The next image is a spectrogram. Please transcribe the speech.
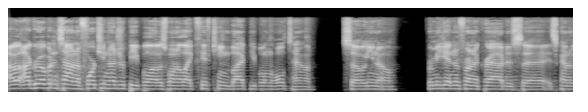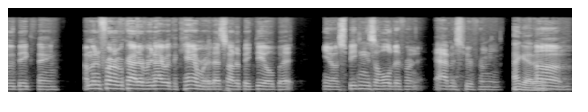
I, I grew up in a town of 1,400 people. I was one of like 15 black people in the whole town. So you know, for me getting in front of a crowd is uh, it's kind of a big thing. I'm in front of a crowd every night with a camera. That's not a big deal, but you know, speaking is a whole different atmosphere for me. I get it. Um,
